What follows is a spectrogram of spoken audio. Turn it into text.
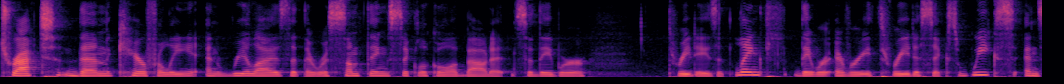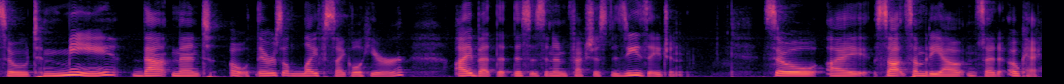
tracked them carefully and realized that there was something cyclical about it. So they were three days at length, they were every three to six weeks. And so to me, that meant, oh, there's a life cycle here I bet that this is an infectious disease agent. So I sought somebody out and said, okay,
